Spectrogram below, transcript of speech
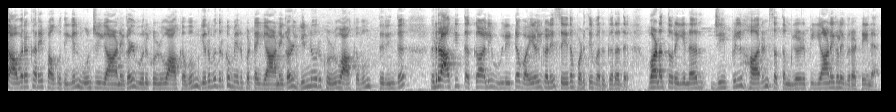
தாவரக்கரை பகுதியில் மூன்று யானைகள் ஒரு குழுவாகவும் இருபதற்கும் மேற்பட்ட யானைகள் இன்னொரு குழுவாகவும் திரிந்து ராகி தக்காளி உள்ளிட்ட வயல்களை சேதப்படுத்தி வருகிறது. வனத்துறையினர் ஜீப்பில் ஹாரன் சத்தம் எழுப்பி யானைகளை விரட்டினர்.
